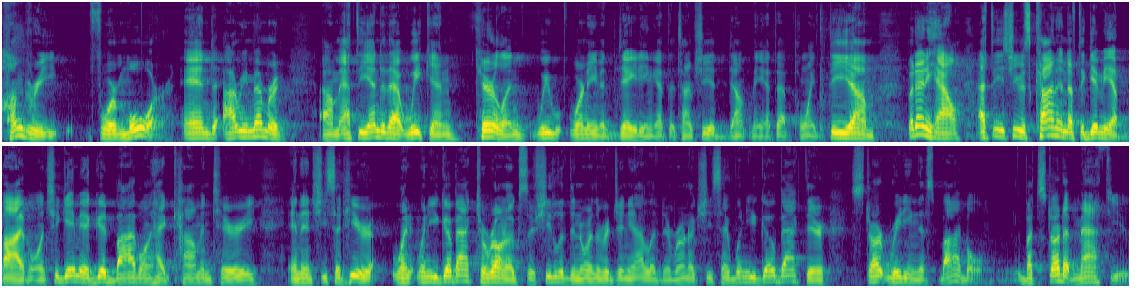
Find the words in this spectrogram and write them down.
hungry for more. And I remember um, at the end of that weekend, Carolyn, we weren't even dating at the time. She had dumped me at that point. The, um, but anyhow, the, she was kind enough to give me a Bible, and she gave me a good Bible and had commentary. And then she said, Here, when, when you go back to Roanoke, so she lived in Northern Virginia, I lived in Roanoke, she said, When you go back there, start reading this Bible, but start at Matthew,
